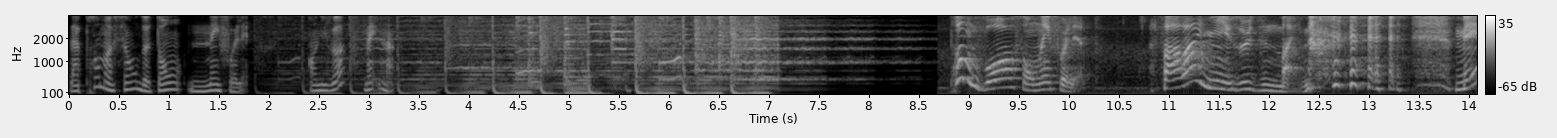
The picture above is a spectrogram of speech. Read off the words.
la promotion de ton infolettre? On y va maintenant. Promouvoir son infolette. Ça a l'air niaiseux dit de même. Mais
